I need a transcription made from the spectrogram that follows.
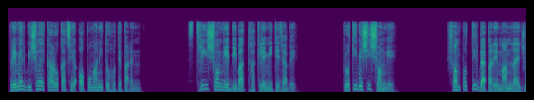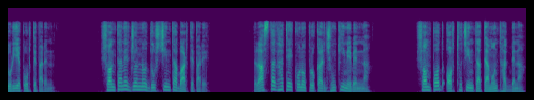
প্রেমের বিষয়ে কারও কাছে অপমানিত হতে পারেন। স্ত্রীর সঙ্গে বিবাদ থাকলে মিটে যাবে। প্রতিবেশীর সঙ্গে সম্পত্তির ব্যাপারে মামলায় জড়িয়ে পড়তে পারেন। সন্তানের জন্য দুশ্চিন্তা বাড়তে পারে। রাস্তাঘাটে কোনো প্রকার ঝুঁকি নেবেন না। সম্পদ, অর্থচিন্তা তেমন থাকবে না।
